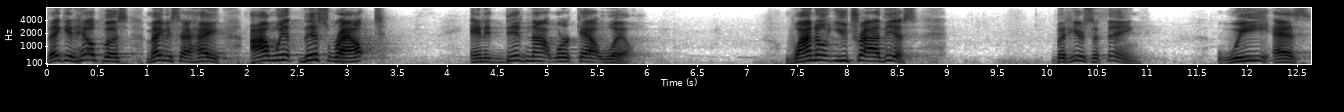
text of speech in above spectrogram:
They can help us maybe say, hey, I went this route and it did not work out well. Why don't you try this? But here's the thing we as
